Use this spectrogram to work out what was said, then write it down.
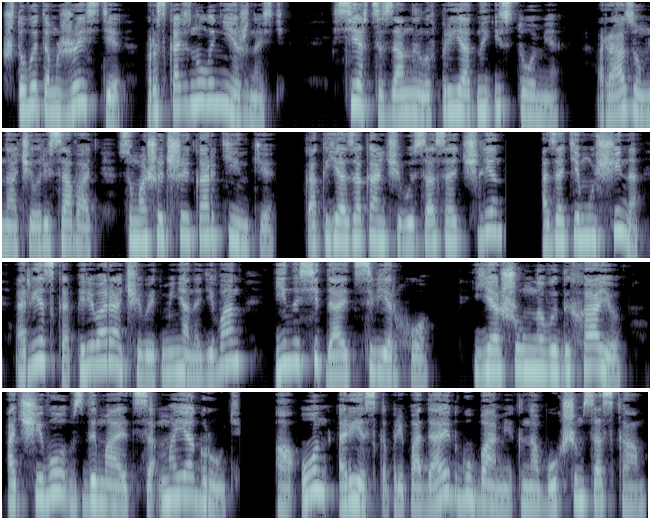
что в этом жесте проскользнула нежность. Сердце заныло в приятной истоме. Разум начал рисовать сумасшедшие картинки, как я заканчиваю сосать член, а затем мужчина резко переворачивает меня на диван и наседает сверху. Я шумно выдыхаю, отчего вздымается моя грудь, а он резко припадает губами к набухшим соскам.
